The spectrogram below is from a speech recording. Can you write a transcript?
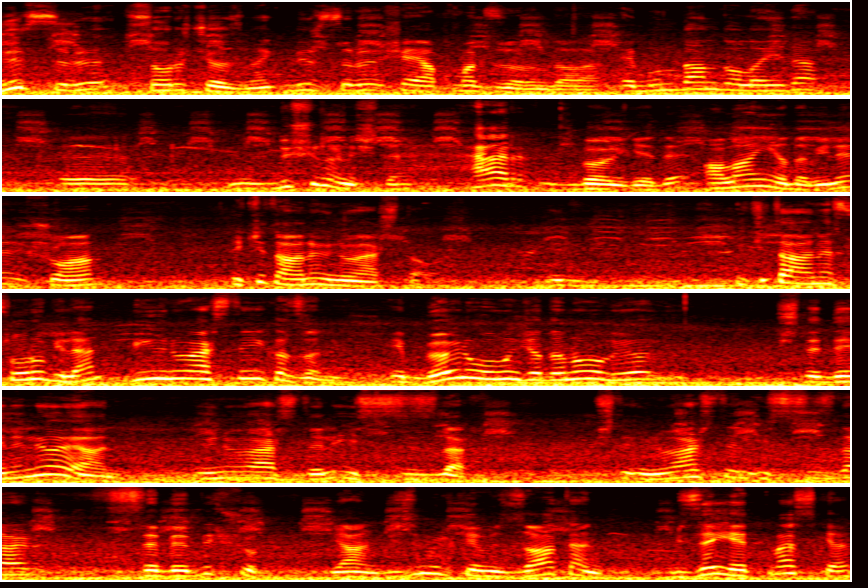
bir sürü soru çözmek, bir sürü şey yapmak zorundalar. E bundan dolayı da e, düşünün işte her bölgede, Alanya'da bile şu an iki tane üniversite var. E, iki tane soru bilen bir üniversiteyi kazanıyor. E böyle olunca da ne oluyor? İşte deniliyor yani üniversiteli işsizler. İşte üniversiteli işsizler sebebi şu. Yani bizim ülkemiz zaten bize yetmezken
